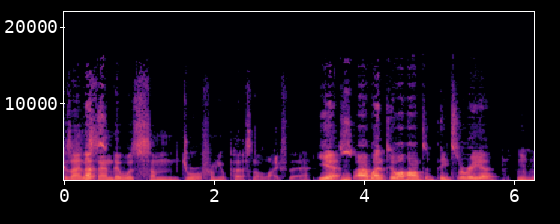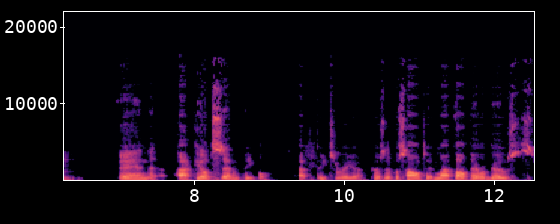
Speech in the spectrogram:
Really because I That's- understand there was some draw from your personal life there. Yes, I went to a haunted pizzeria hmm and I killed seven people at the pizzeria because it was haunted and I thought they were ghosts.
